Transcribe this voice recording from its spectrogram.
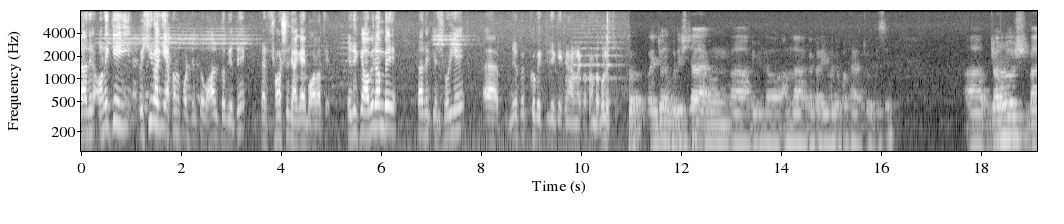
তাদের অনেকেই বেশিরভাগই এখনও পর্যন্ত বহাল তবিয়তে তার স্বস্ব জায়গায় বহাল আছে। এদেরকে অবিলম্বে তাদেরকে সরিয়ে নিরপেক্ষ ব্যক্তিদেরকে এখানে আনার কথা আমরা বলেছি। কয়েকজন উপদেষ্টা এবং বিভিন্ন আমলা ব্যাপারে হয়তো কথা চলতেছে। জনরোষ বা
